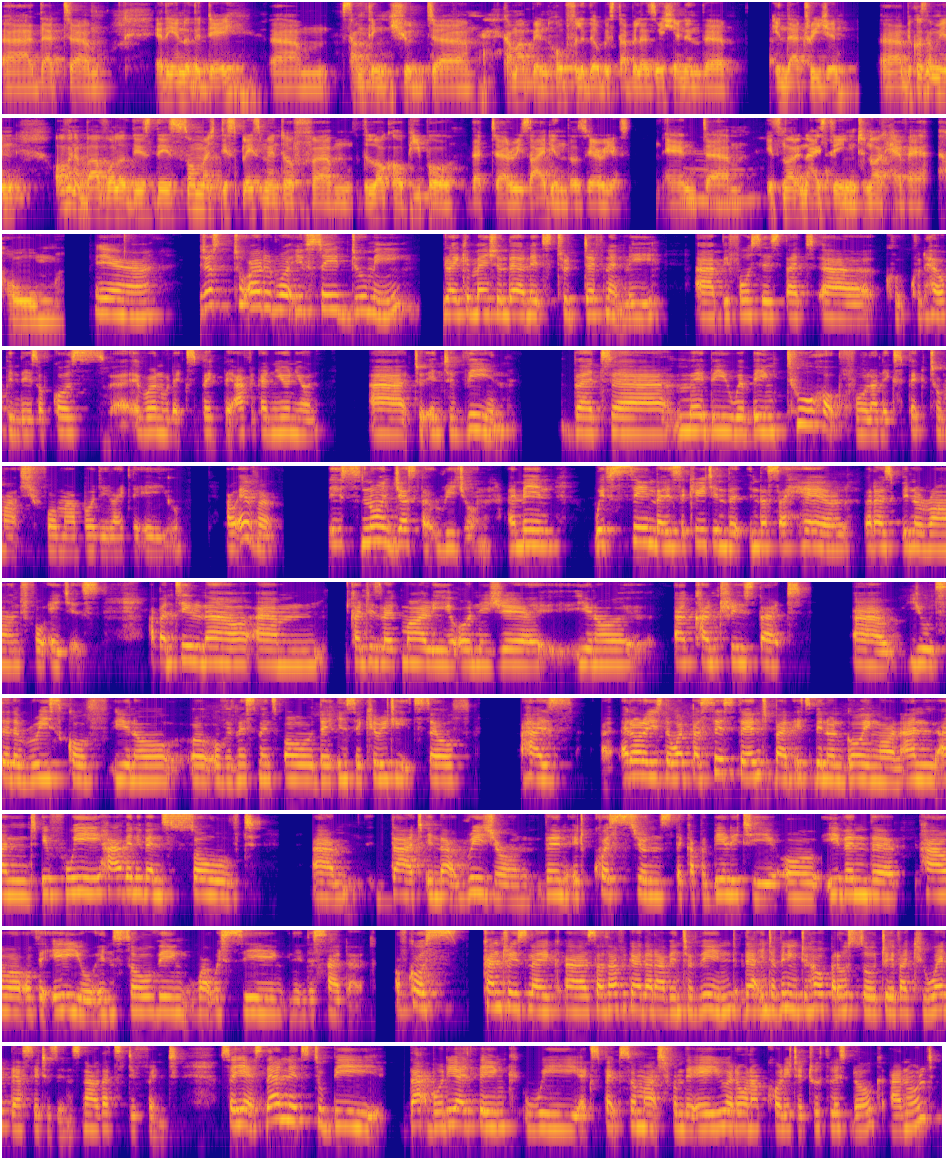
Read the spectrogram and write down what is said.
Uh, that um, at the end of the day, um, something should uh, come up, and hopefully there'll be stabilization in the in that region. Uh, because I mean, over and above all of this, there's so much displacement of um, the local people that uh, reside in those areas, and um, it's not a nice thing to not have a home. Yeah, just to add on what you've said, Dumi, like you mentioned, there needs to definitely uh, be forces that uh, could, could help in this. Of course, uh, everyone would expect the African Union to intervene but uh, maybe we're being too hopeful and expect too much from our body like the AU. However, it's not just that region. I mean, we've seen the insecurity in the in the Sahel that has been around for ages. Up until now, um, countries like Mali or Niger, you know, are countries that uh, you would say the risk of you know of investments or the insecurity itself has I don't want to use the word persistent, but it's been ongoing on. And and if we haven't even solved um, that in that region, then it questions the capability or even the power of the AU in solving what we're seeing in the SADC. Of course, countries like uh, South Africa that have intervened, they're intervening to help, but also to evacuate their citizens. Now that's different. So yes, there needs to be that body, I think we expect so much from the AU. I don't want to call it a toothless dog, Arnold,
